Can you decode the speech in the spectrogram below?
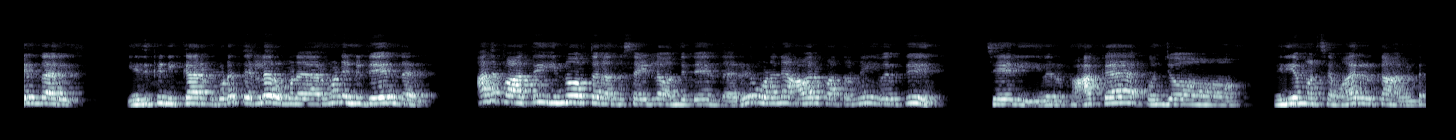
இருந்தார். எதுக்கு நிற்காருன்னு கூட தெரில ரொம்ப நேரமாக நின்றுட்டே இருந்தார். அதை பார்த்து இன்னொருத்தர் அந்த சைடில் வந்துட்டே இருந்தார். உடனே அவரை பார்த்தோன்னே இவருக்கு சரி இவர் பார்க்க கொஞ்சம் பெரிய மனுஷன் மாதிரி இருக்கான். அவன்கிட்ட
